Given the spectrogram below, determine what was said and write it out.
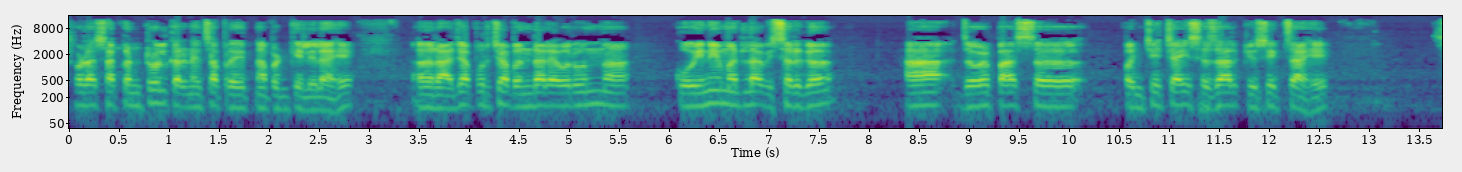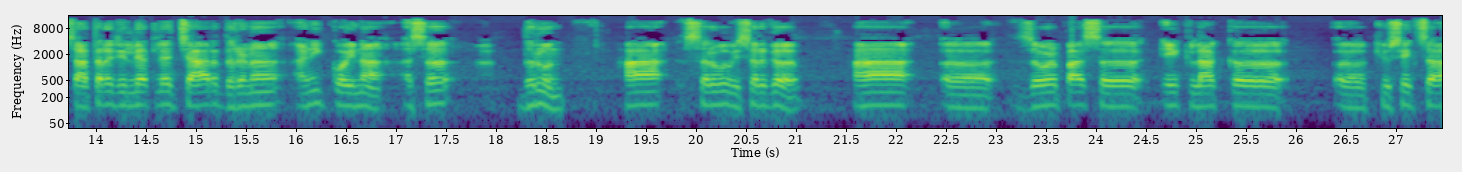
थोडासा कंट्रोल करण्याचा प्रयत्न आपण केलेला आहे. राजापूरच्या बंधाऱ्यावरून कोयनेमधला विसर्ग हा जवळपास पंचेचाळीस हजार क्युसेकचा आहे. सातारा जिल्ह्यातल्या चार धरणं आणि कोयना असं धरून हा सर्व विसर्ग हा जवळपास एक लाख क्युसेकचा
